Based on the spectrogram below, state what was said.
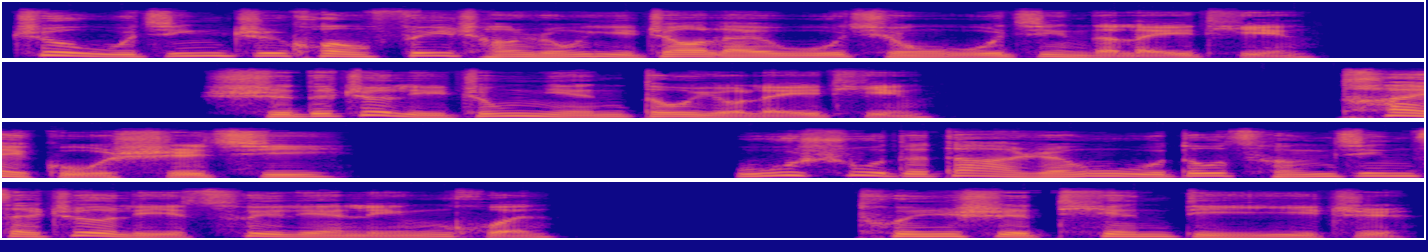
这五金之矿非常容易招来无穷无尽的雷霆，使得这里终年都有雷霆。太古时期，无数的大人物都曾经在这里淬炼灵魂，吞噬天地意志。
